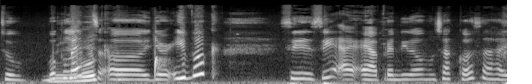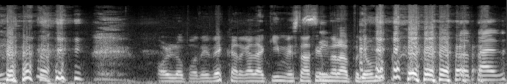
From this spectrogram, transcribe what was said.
tu booklet ebook. o your ebook, sí, sí, he, aprendido muchas cosas ahí. Os lo podéis descargar aquí, me está Sí. haciendo la promo. Total.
